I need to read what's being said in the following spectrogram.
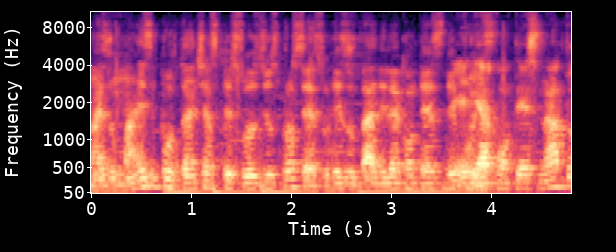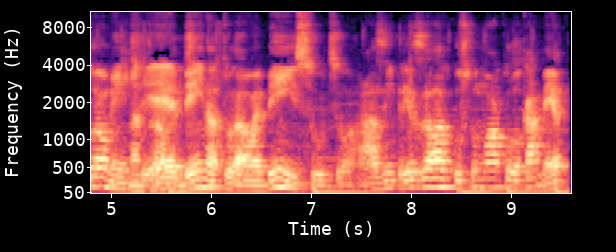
Mas o mais importante é as pessoas e os processos. O resultado ele acontece depois. Ele acontece naturalmente. naturalmente. É bem natural, é bem isso. As empresas elas costumam colocar meta.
